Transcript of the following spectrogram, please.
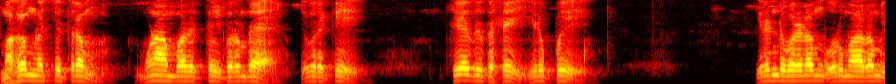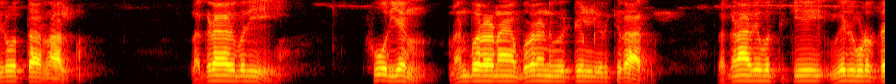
மகம் நட்சத்திரம் மூணாம் பாதத்தில் பிறந்த இவருக்கு கேது தசை இருப்பு. இரண்டு வருடம் ஒரு மாதம் இருபத்தாறு நாள். லக்னாதிபதி சூரியன் நண்பரான புதனன் வீட்டில் இருக்கிறார். லக்னாதிபதிக்கு வீடு கொடுத்த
